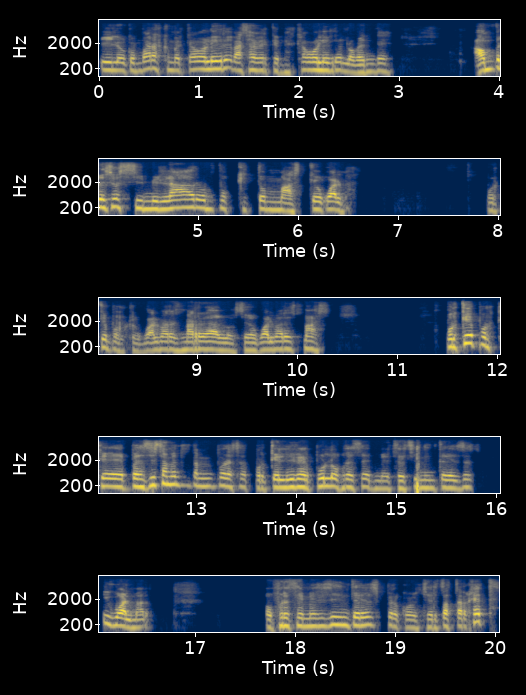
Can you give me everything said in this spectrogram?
y lo comparas con Mercado Libre, vas a ver que Mercado Libre lo vende a un precio similar o un poquito más que Walmart. ¿Por qué? Porque Walmart es más real, o sea, Walmart es más. ¿Por qué? Porque precisamente también por eso, porque Liverpool ofrece meses sin intereses y Walmart ofrece meses de interés, pero con ciertas tarjetas,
